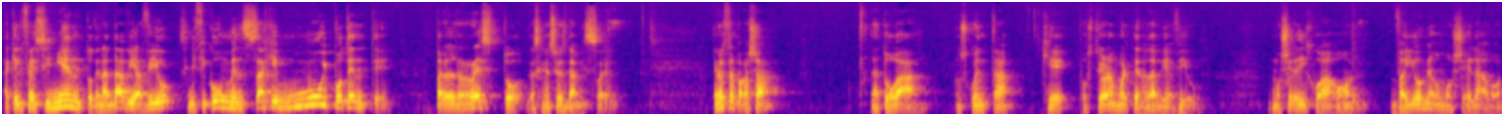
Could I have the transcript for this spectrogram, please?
a que el fallecimiento de Nadav y Avihu significó un mensaje muy potente para el resto de las generaciones de Am Israel. En nuestra parasha, la Torah nos cuenta que posterior a la muerte de Nadav y Avihu, Moshe le dijo a Aarón, Vayomer Moshe el Aarón,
